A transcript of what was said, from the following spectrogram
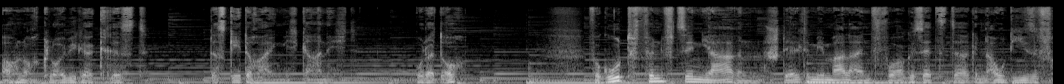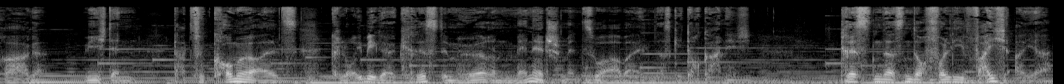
auch noch gläubiger Christ. Das geht doch eigentlich gar nicht. Oder doch? Vor gut 15 Jahren stellte mir mal ein Vorgesetzter genau diese Frage, wie ich denn dazu komme, als gläubiger Christ im höheren Management zu arbeiten. Das geht doch gar nicht. Christen, das sind doch voll die Weicheier.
